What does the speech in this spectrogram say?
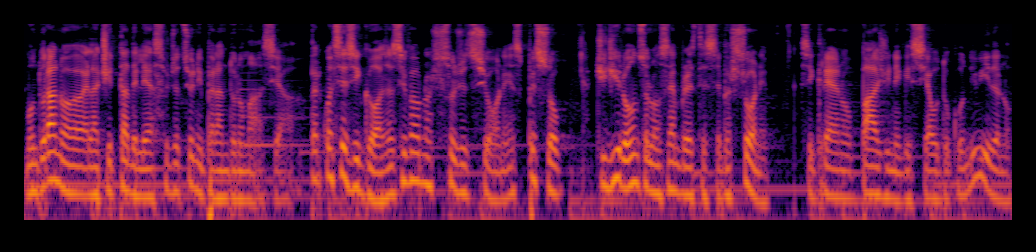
Monturano è la città delle associazioni per antonomasia. Per qualsiasi cosa si fa un'associazione e spesso ci gironzolano sempre le stesse persone si creano pagine che si autocondividono,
